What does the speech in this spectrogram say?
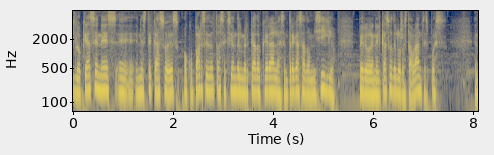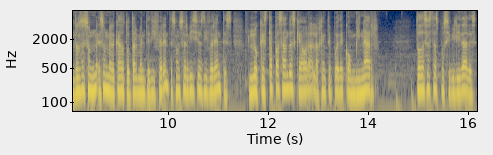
lo que hacen es, eh, en este caso, es ocuparse de otra sección del mercado que era las entregas a domicilio, pero en el caso de los restaurantes, pues. Entonces es un mercado totalmente diferente, son servicios diferentes. Lo que está pasando es que ahora la gente puede combinar todas estas posibilidades.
